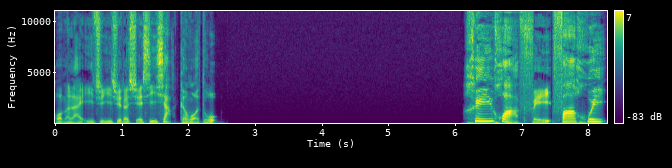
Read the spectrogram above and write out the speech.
我们来一句一句的学习一下，跟我读：黑化肥发灰。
